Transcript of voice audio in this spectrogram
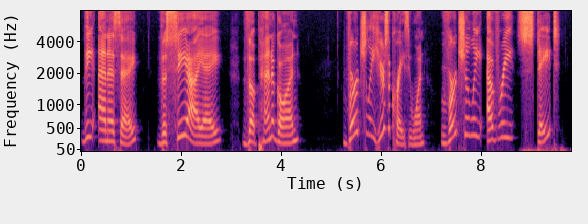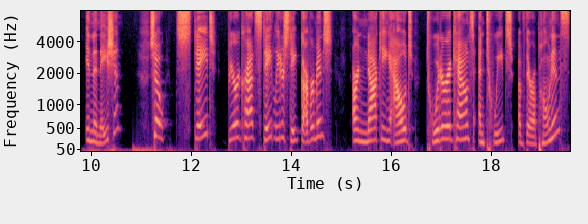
the NSA, the CIA, the Pentagon, virtually, here's a crazy one virtually every state in the nation. So, state bureaucrats, state leaders, state governments are knocking out Twitter accounts and tweets of their opponents.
